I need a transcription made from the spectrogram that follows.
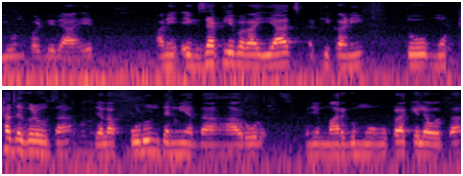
येऊन पडलेले आहेत. आणि एक्झॅक्टली बघा याच ठिकाणी तो मोठा दगड होता ज्याला फोडून त्यांनी आता हा रोड म्हणजे मार्ग मो- मोकळा केला होता.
